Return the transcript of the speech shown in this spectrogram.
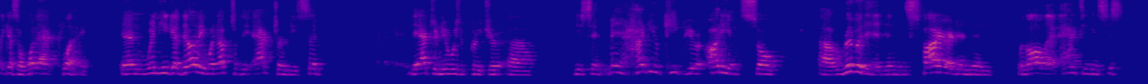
I guess, a one act play. And when he got done, he went up to the actor and he said, the actor knew he was a preacher. Uh, he said, man, how do you keep your audience so uh, riveted and inspired and then with all that acting? It's just,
